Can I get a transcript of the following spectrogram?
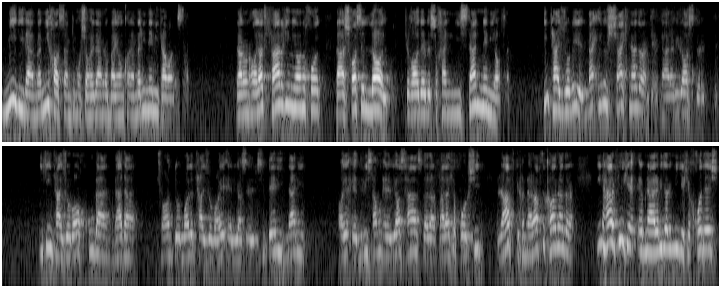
می‌دیدم و می‌خواستم که مشاهدم را بیان کنم ولی نمی‌توانستم. در آن حالت فرقی میان خود و اشخاص لال که قادر به سخن نیستن نمیافتم این تجربه من اینو شک ندارم که ابن عربی راست داره اینکه این تجربه ها خوبن بدن شما دنبال تجربه های الیاس ادریسی برید نرید. آیا ادریس همون الیاس هست و در فلک خورشید رفت یا نرفت کار ندارم. این حرفی که ابن عربی داره میگه که خودش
